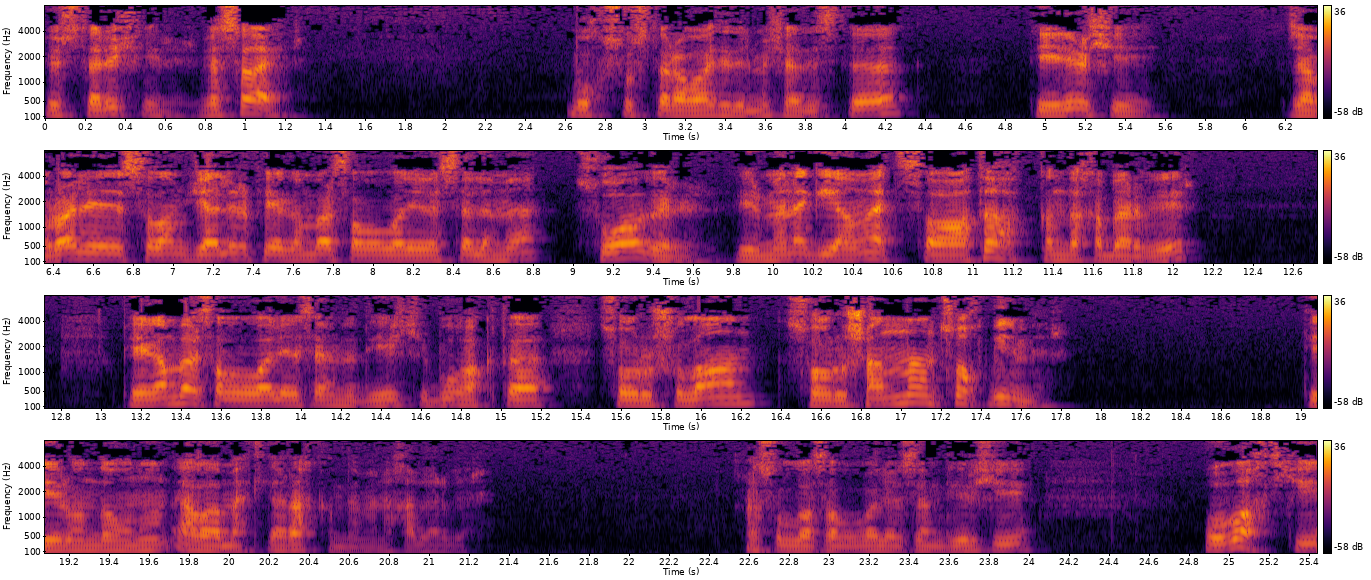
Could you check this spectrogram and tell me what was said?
göstəriş verir və s. Bu xüsusda rəvayət edilmiş hədisdə deyilir ki, Cəbrail aleyhissalam gəlir Peyğəmbər sallallahu aleyhi və səlləmə sual verir, ver mənə qiyamət saatı haqqında xəbər ver. Peyğəmbər səlləm də deyir ki, bu haqda soruşulan, soruşandan çox bilmir. Deyir, onda onun əlamətləri haqqında mənə xəbər ver. Rasulullah sələm deyir ki, o vaxt ki,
